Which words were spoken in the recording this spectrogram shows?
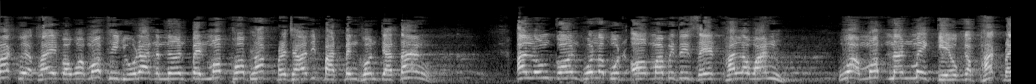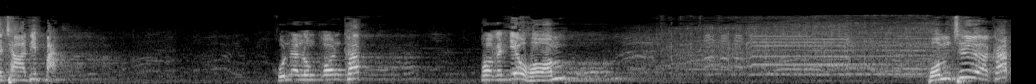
พักเพื่อไทยบอกว่าม็อบที่อยู่ราชดำเนิน เป็นม็อบพราะพรรคประชาธิปัตย์เป็นคนจัดตั้ง อลงกรณ์พลบุตรออกมาปฏิเสธพันละวัน ว่าม็อบนั้นไม่เกี่ยวกับพรรคประชาธิปัตย์คุณอลงกรณ์ครับพอกันเจียวหอม ผมเชื่อครับ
